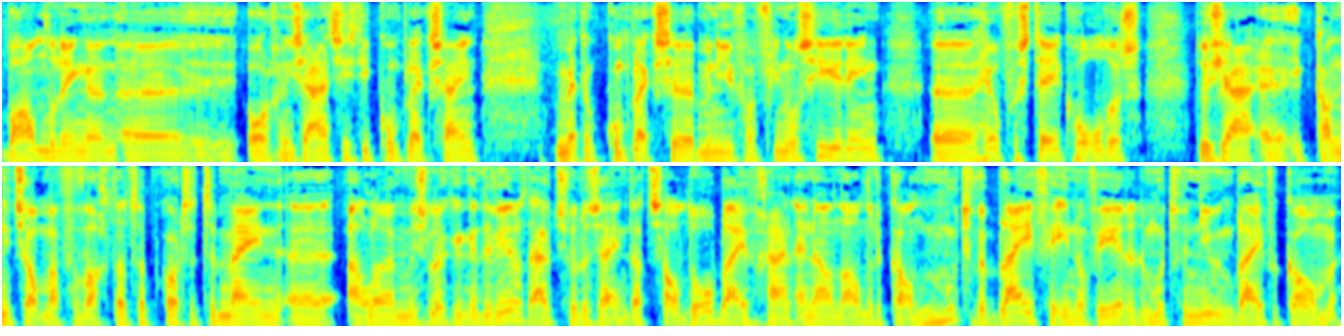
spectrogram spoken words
behandelingen, organisaties die complex zijn. Met een complexe manier van financiering, heel veel stakeholders. Dus ja, ik kan niet zomaar verwachten dat op korte termijn alle mislukkingen de wereld uit zullen zijn. Dat zal door blijven gaan. En aan de andere kant moeten we blijven innoveren, er moet vernieuwing blijven komen.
